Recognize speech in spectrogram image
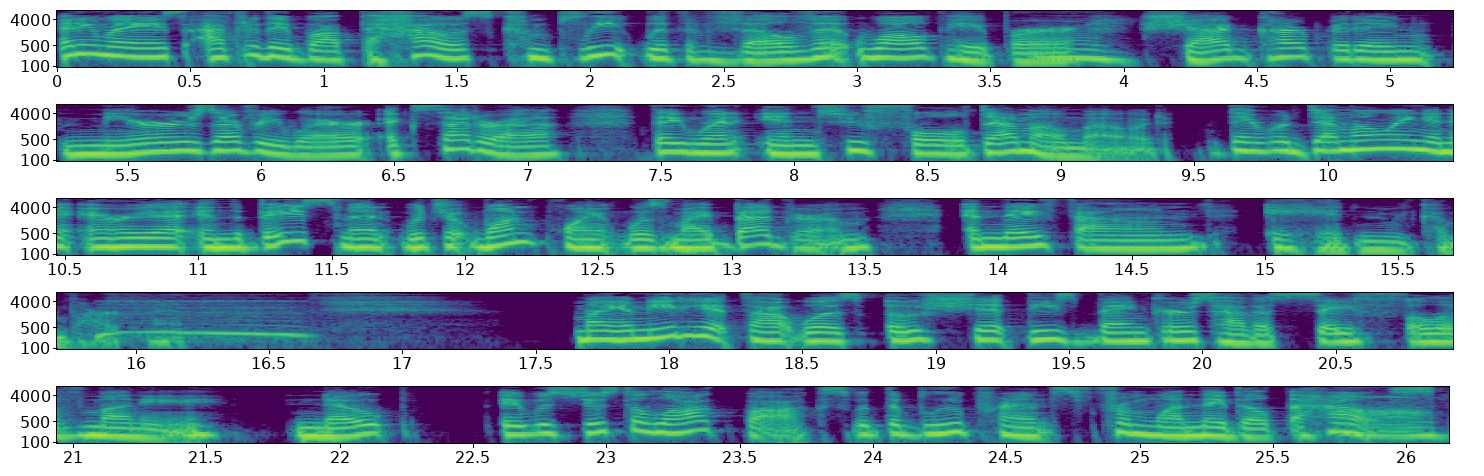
Anyways, after they bought the house, complete with velvet wallpaper, hmm. shag carpeting, mirrors everywhere, etc., they went into full demo mode. They were demoing an area in the basement, which at one point was my bedroom, and they found a hidden compartment. My immediate thought was, oh shit, these bankers have a safe full of money. Nope. It was just a lockbox with the blueprints from when they built the house. Aw.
